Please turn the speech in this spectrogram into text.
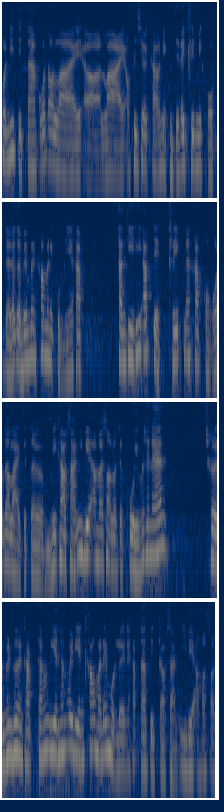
คนที่ติดตามโอ๊ตออนไลน์เอ่อไลน์ Official Account เนี่ยคุณจะได้คลิปไม่ครบ แต่ถ้าเกิดเพื่อนๆเข้ามาในกลุ่มนี้ครับ ทันทีที่อัปเดตคลิปนะครับ ของโอ๊ตออนไลน์จะเติม มีข่าวสาร eBay Amazon เราจะคุย เพราะฉะนั้นเชิญเพื่อนๆครับ ทั้งเรียนทั้งไม่เรียนเข้ามาได้หมดเลยนะครับ ตามติดข่าวสาร eBay Amazon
